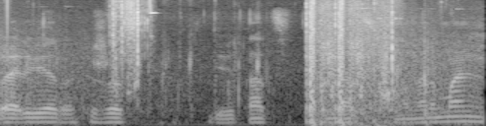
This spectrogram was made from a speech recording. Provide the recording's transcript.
Прорвет жестко. 19 13 ну нормально.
